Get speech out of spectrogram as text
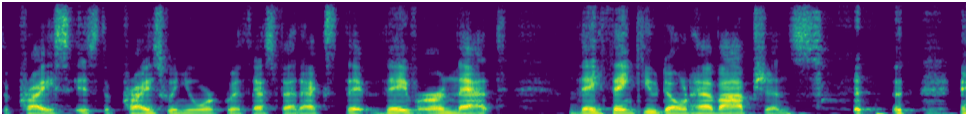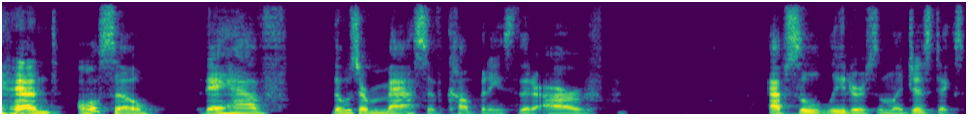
the price is the price when you work with SFedEx. They, they've earned that. They think you don't have options. and also, they have those are massive companies that are absolute leaders in logistics,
